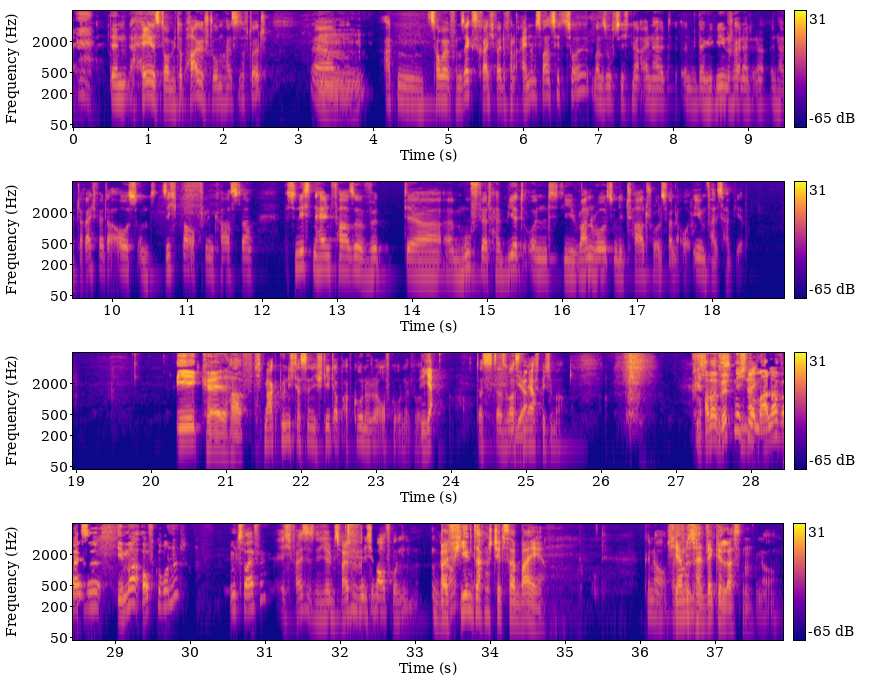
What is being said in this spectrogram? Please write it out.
denn Hailstorm, ich glaube Hagelsturm heißt es auf Deutsch. Ähm, mhm. Hat einen Zauber von 6, Reichweite von 21 Zoll. Man sucht sich eine Einheit, entweder eine gegnerische Einheit innerhalb der Reichweite aus und sichtbar auch für den Caster. Bis zur nächsten Heldenphase wird der äh, Move-Wert halbiert und die Run-Rolls und die Charge-Rolls werden auch ebenfalls halbiert. Ekelhaft. Ich mag nur nicht, dass da nicht steht, ob abgerundet oder aufgerundet wird. Ja. Das, das sowas ja. nervt mich immer. Ich, Aber wird nicht nein. normalerweise immer aufgerundet? Im Zweifel? Ich weiß es nicht. Im Zweifel würde ich immer aufrunden. Bei ja. vielen Sachen steht es dabei. Genau. Hier haben es halt weggelassen. Genau.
